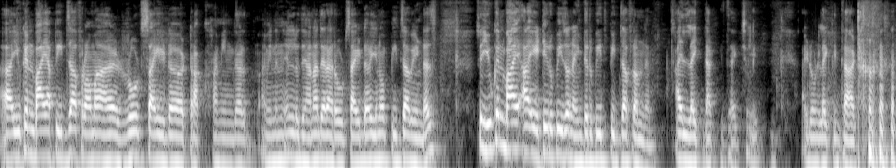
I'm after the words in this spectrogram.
uh, you can buy a pizza from a roadside uh, truck i mean there i mean in, in ludhiana there are roadside uh, you know pizza vendors so you can buy a 80 rupees or 90 rupees pizza from them I like that pizza actually. I don't like pizza hut.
